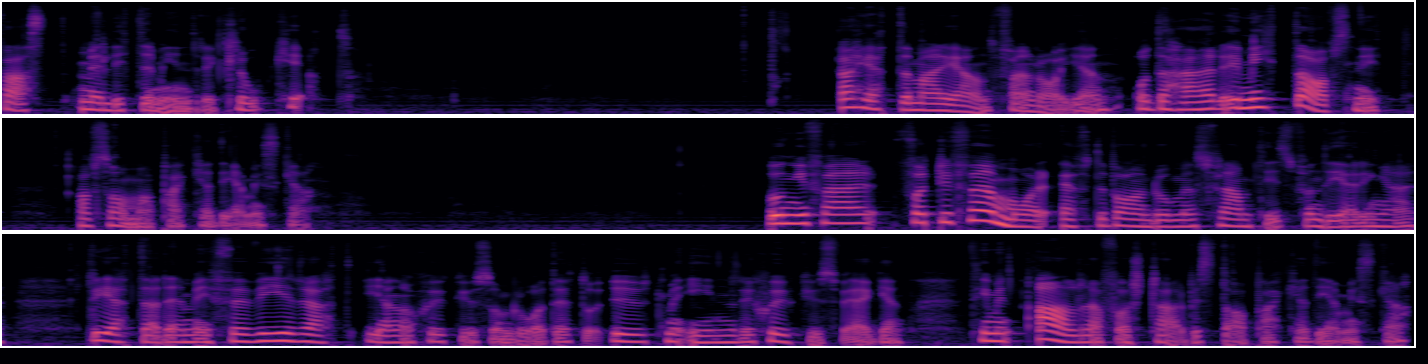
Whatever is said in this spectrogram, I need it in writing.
fast med lite mindre klokhet. Jag heter Marianne van Royen och det här är mitt avsnitt av Sommar på Akademiska. Ungefär 45 år efter barndomens framtidsfunderingar letade jag mig förvirrat genom sjukhusområdet och ut med inre sjukhusvägen till min allra första arbetsdag på Akademiska.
